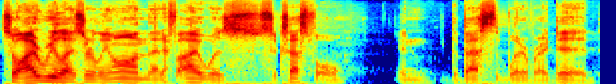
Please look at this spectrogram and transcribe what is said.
So I realized early on that if I was successful in the best of whatever I did,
